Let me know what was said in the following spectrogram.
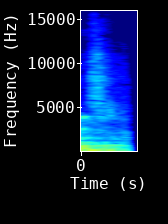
guys.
